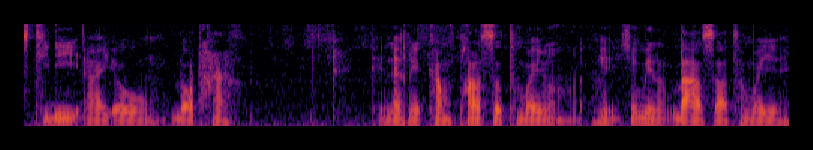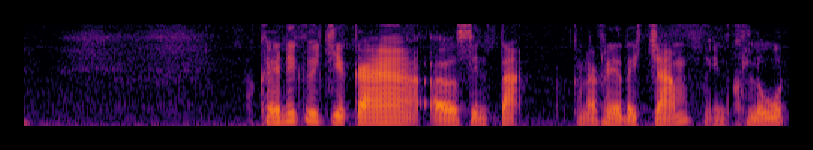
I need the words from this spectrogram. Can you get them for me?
stdio.h okay អ្នកនេះ compile សារថ្មីមក okay អញ្ចឹងមានដើរសារថ្មីហើយ okay នេះគឺជាការ syntax អ្នកគ្នាទៅចាំ include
